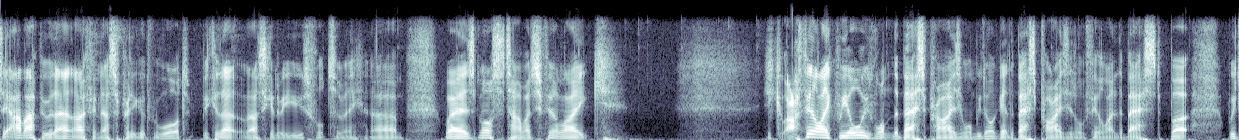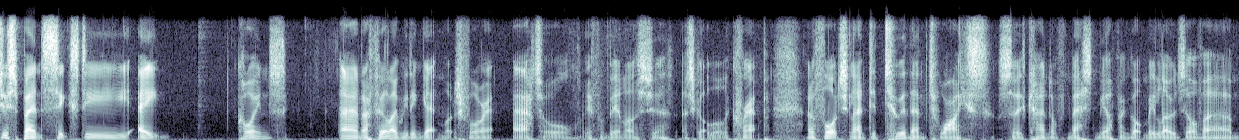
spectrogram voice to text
See, I'm happy with that. I think that's a pretty good reward because that, that's going to be useful to me. Um, whereas most of the time, I just feel like I feel like we always want the best prize, and when we don't get the best prize, it don't feel like the best. But we just spent 68 coins, and I feel like we didn't get much for it at all. If I'm being honest, yeah, I just got a lot of crap. And unfortunately, I did two of them twice, so it kind of messed me up and got me loads of um,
